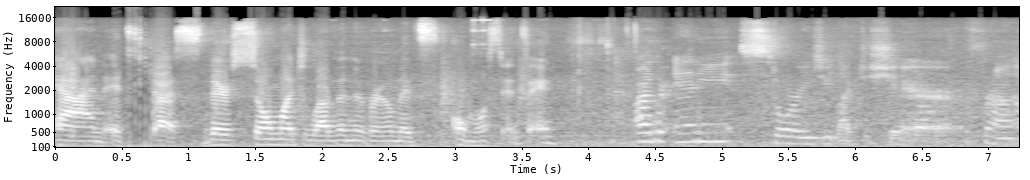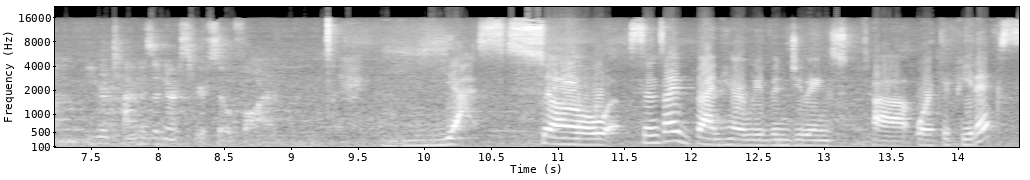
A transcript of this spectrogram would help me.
And it's just, there's so much love in the room. It's almost insane. Are there any stories you'd like to share from your time as a nurse here so far? Yes. So since I've been here, we've been doing uh, orthopedics.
